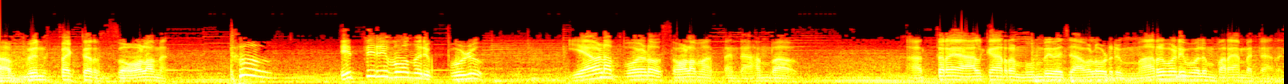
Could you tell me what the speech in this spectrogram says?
സബ് ഇൻസ്പെക്ടർ സോളമൻ. ഇത്തിരി പോന്നൊരു പുഴു. എവിടെ പോയടോ സോളമ തന്റെ അഹംഭാവം? അത്ര ആൾക്കാരുടെ മുമ്പിൽ വെച്ച് അവളോടൊരു മറുപടി പോലും പറയാൻ പറ്റാതെ.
